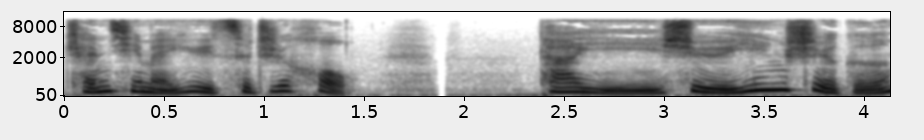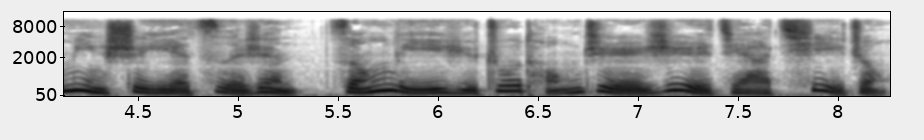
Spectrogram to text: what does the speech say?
陈其美遇刺之后，他以续英式革命事业自任，总理与朱同志日加器重。”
